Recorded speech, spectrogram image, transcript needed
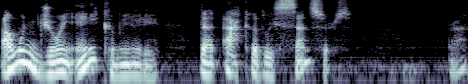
I wouldn't join any community that actively censors right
